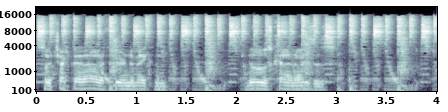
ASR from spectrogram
So check that out if you're into making those kind of noises.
